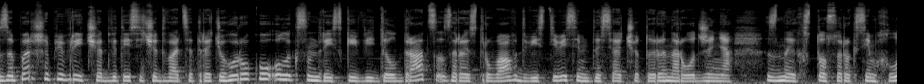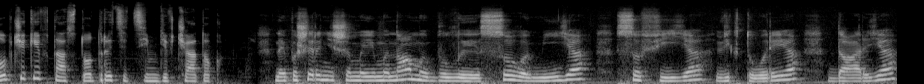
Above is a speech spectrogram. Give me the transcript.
За перше півріччя 2023 року Олександрійський відділ ДРАЦ зареєстрував 284 народження. З них 147 хлопчиків та 137 дівчаток. Найпоширенішими іменами були Соломія, Софія, Вікторія, Дар'я,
